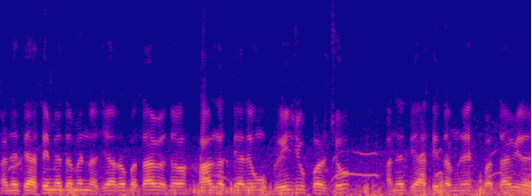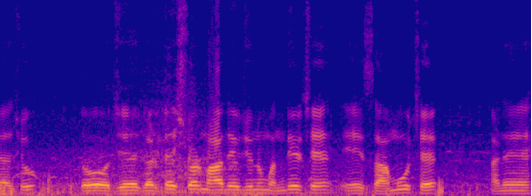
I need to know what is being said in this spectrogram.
અને ત્યાંથી મેં તમને નજારો બતાવ્યો હતો. હાલ અત્યારે હું બ્રિજ ઉપર છું અને ત્યાંથી તમને બતાવી રહ્યા છું. તો જે ગળતેશ્વર મહાદેવજીનું મંદિર છે, એ સામું છે અને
